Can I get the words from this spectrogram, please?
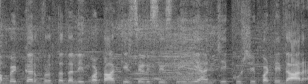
ಅಂಬೇಡ್ಕರ್ ವೃತ್ತದಲ್ಲಿ ಪಟಾಕಿ ಸಿಡಿಸಿ ಸಿಹಿ ಹಂಚಿ ಖುಷಿ ಪಟ್ಟಿದ್ದಾರೆ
